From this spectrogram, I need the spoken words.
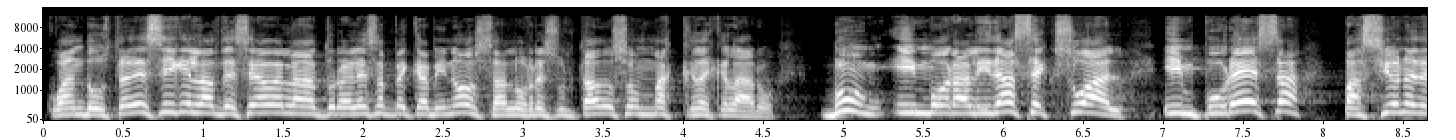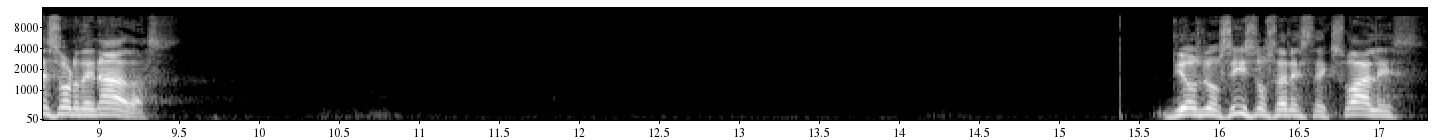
Cuando ustedes siguen los deseos de la naturaleza pecaminosa, los resultados son más claros. ¡Boom! Inmoralidad sexual, impureza, pasiones desordenadas. Dios los hizo seres sexuales,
